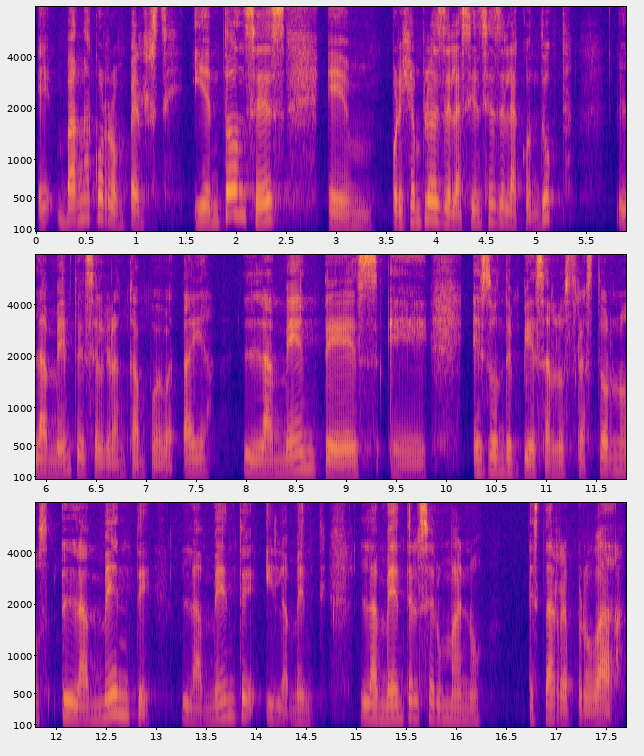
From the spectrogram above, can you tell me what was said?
eh, van a corromperse. Y entonces, eh, por ejemplo, desde las ciencias de la conducta, la mente es el gran campo de batalla. La mente es, eh, es donde empiezan los trastornos. La mente, la mente y la mente. La mente del ser humano está reprobada,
